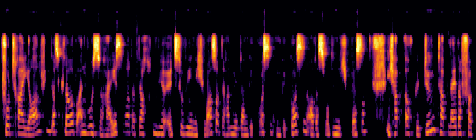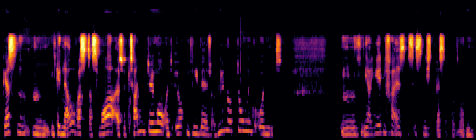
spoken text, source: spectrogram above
Vor drei Jahren fing das, glaube an, wo es so heiß war. Da dachten wir, äh, zu wenig Wasser. Da haben wir dann gegossen und gegossen, aber das wurde nicht besser. Ich habe auch gedüngt, habe leider vergessen, mh, hm, genau was das war. Also Tannendünger und irgendwie welcher Hühnerdung und mh, hm, ja, jedenfalls, es ist nicht besser geworden.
